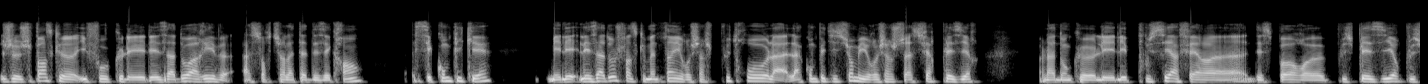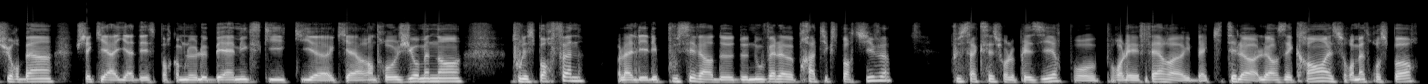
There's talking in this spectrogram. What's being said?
je, je pense qu'il faut que les, les ados arrivent à sortir la tête des écrans. C'est compliqué, mais les, les, ados, je pense que maintenant, ils recherchent plus trop la, la, compétition, mais ils recherchent à se faire plaisir. Voilà, donc euh, les, les pousser à faire euh, des sports euh, plus plaisir, plus urbains. Je sais qu'il y y a des sports comme le, le BMX qui qui qui a rentré au JO maintenant. Tous les sports fun. Voilà, les, les pousser vers de, de nouvelles pratiques sportives, plus axées sur le plaisir pour pour les faire ben, quitter leurs écrans et se remettre au sport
